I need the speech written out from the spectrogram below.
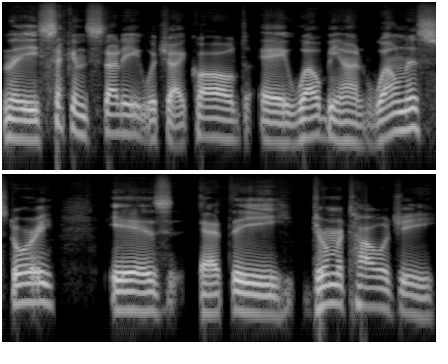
The second study, which I called a Well Beyond Wellness story, is at the dermatology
